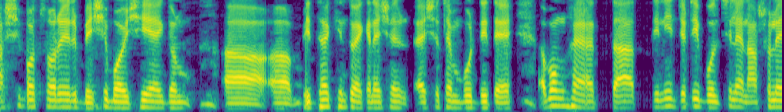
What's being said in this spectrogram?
আশি বছরের বেশি বয়সী একজন বৃদ্ধা কিন্তু এখানে এসে- এসেছেন ভোট দিতে এবং হ্যাঁ, তা তিনি যেটি বলছিলেন আসলে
